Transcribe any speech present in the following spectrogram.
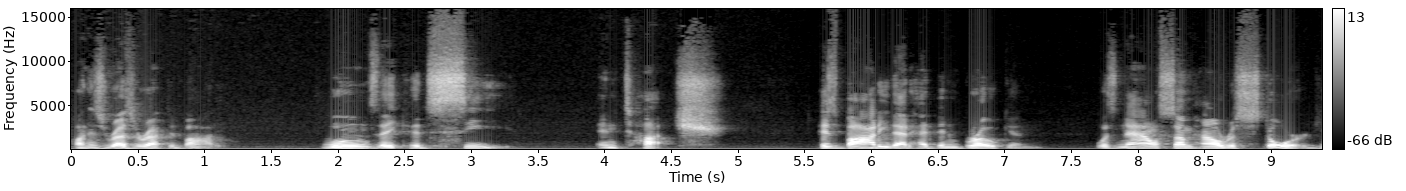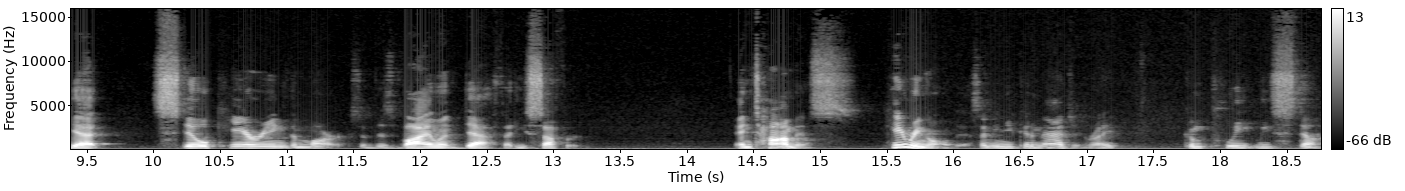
on his resurrected body. Wounds they could see and touch. His body that had been broken was now somehow restored, yet still carrying the marks of this violent death that he suffered. And Thomas, hearing all this, I mean, you can imagine, right? Completely stunned,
